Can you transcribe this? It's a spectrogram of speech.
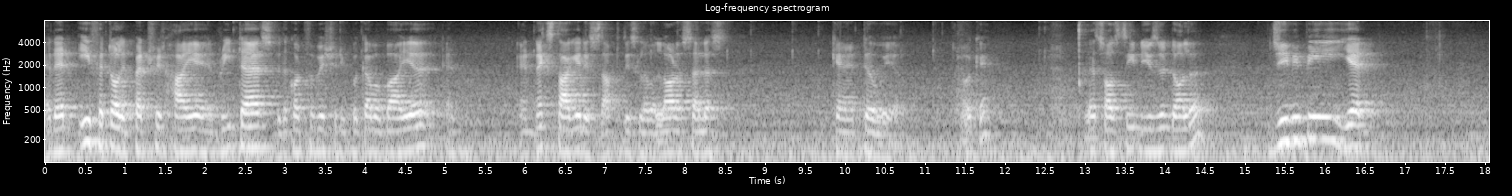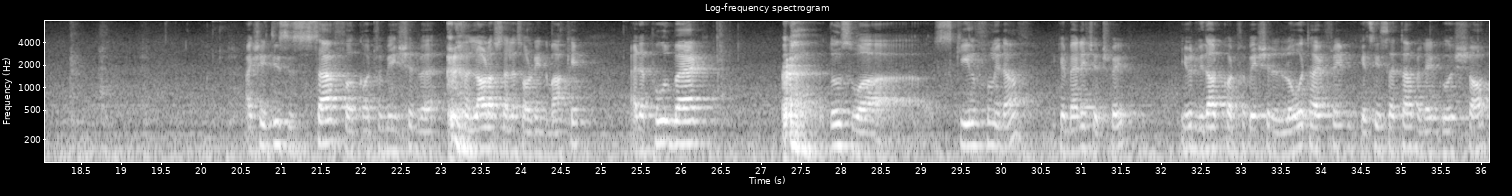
And then if at all it penetrates higher and retest with the confirmation, you become a buyer and and next target is up to this level. A lot of sellers can enter here. Okay. Let's all see New Zealand dollar. GBP yen Actually, this is self confirmation where a lot of sellers already in the market. At a pullback, those who are skillful enough, you can manage your trade even without confirmation in lower time frame. You can see setup and then go short.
